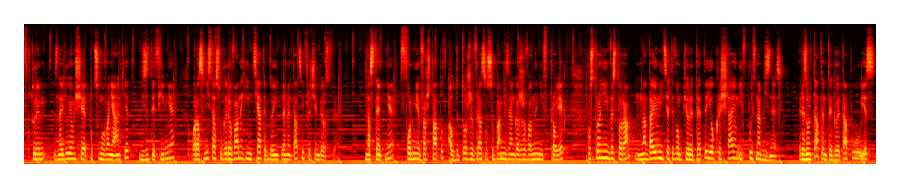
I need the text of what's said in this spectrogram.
w którym znajdują się podsumowania ankiet, wizyty w firmie oraz lista sugerowanych inicjatyw do implementacji w przedsiębiorstwie. Następnie w formie warsztatów audytorzy wraz z osobami zaangażowanymi w projekt po stronie inwestora nadają inicjatywom priorytety i określają ich wpływ na biznes. Rezultatem tego etapu jest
